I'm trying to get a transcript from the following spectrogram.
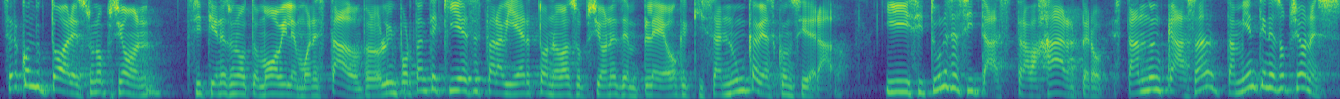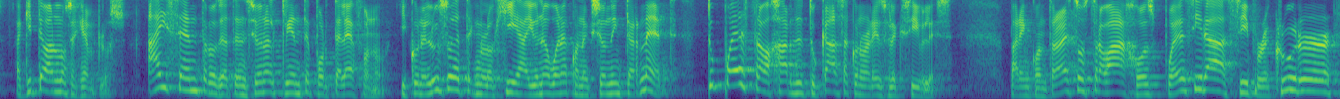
Ser conductor es una opción si tienes un automóvil en buen estado, pero lo importante aquí es estar abierto a nuevas opciones de empleo que quizá nunca habías considerado. Y si tú necesitas trabajar, pero estando en casa, también tienes opciones. Aquí te van unos ejemplos. Hay centros de atención al cliente por teléfono y con el uso de tecnología y una buena conexión de Internet, tú puedes trabajar desde tu casa con horarios flexibles. Para encontrar estos trabajos, puedes ir a ZipRecruiter,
